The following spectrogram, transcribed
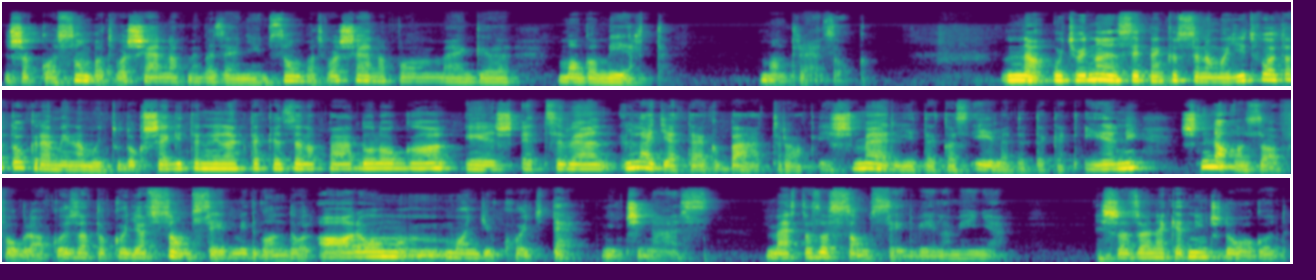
és akkor szombat-vasárnap meg az enyém. Szombat-vasárnapon meg magamért mantrázok. Na, úgyhogy nagyon szépen köszönöm, hogy itt voltatok, remélem, hogy tudok segíteni nektek ezzel a pár dologgal, és egyszerűen legyetek bátrak, és merjétek az életeteket élni, és ne azzal foglalkozzatok, hogy a szomszéd mit gondol arról, mondjuk, hogy te mit csinálsz. Mert az a szomszéd véleménye. És azzal neked nincs dolgod.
